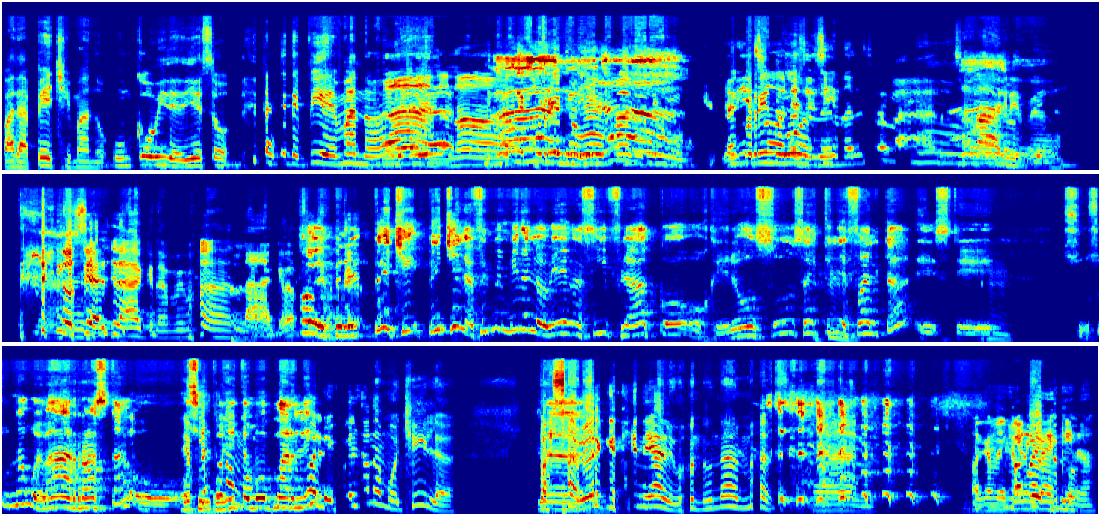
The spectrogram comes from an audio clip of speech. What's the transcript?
para Pechi, mano, un COVID de 10 o. Esta que te pide, mano. ah, ya, ya. Mano, no. Ah, está Ah, corriendo mira. vos, mano, está- De están 10 corriendo vos, encima, No, no. sea lacra, mano. Lacra, Oye, pero- Peche, Peche la firme, míralo bien así, flaco, ojeroso. ¿Sabes qué le falta? Este, su- su- una huevada rasta o, Le o su falta una polito mo- Bob Marley. No, le falta una mochila. Para Claro. saber que tiene algo, no nada más. Para que me paren cada pero- esquina.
